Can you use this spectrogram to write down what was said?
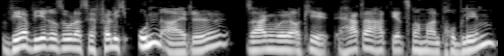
wer wäre so, dass er völlig uneitel sagen würde, okay, Hertha hat jetzt nochmal ein Problem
